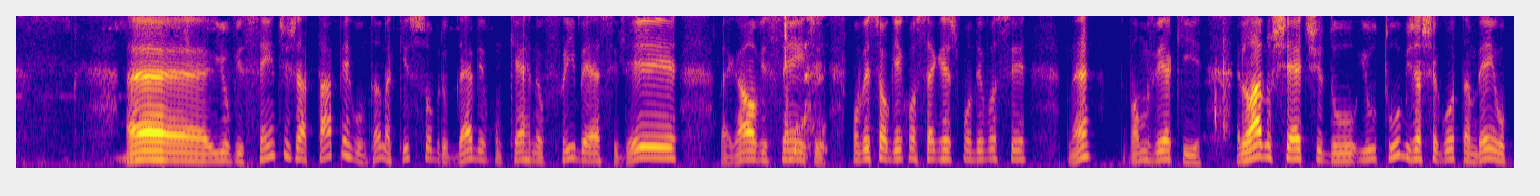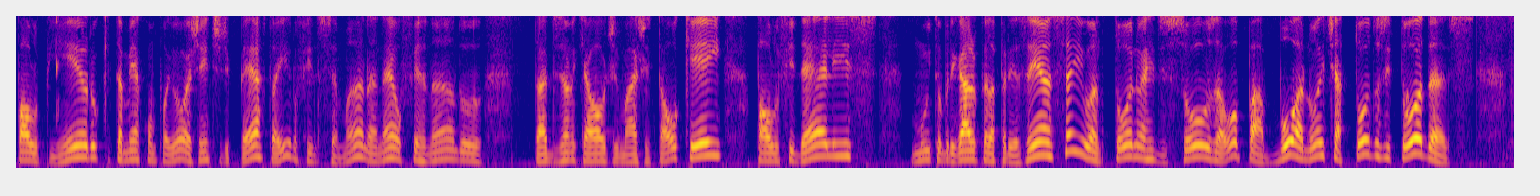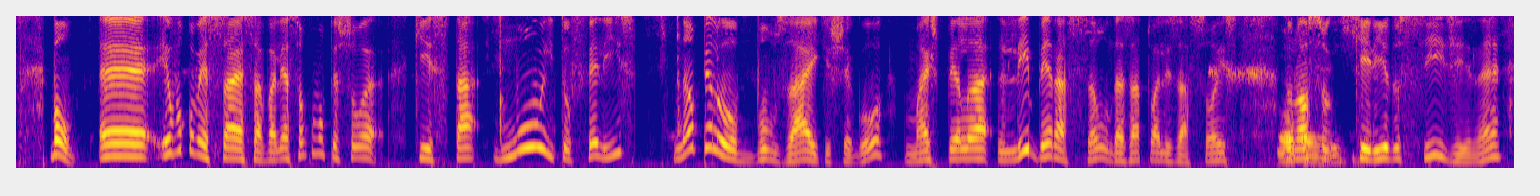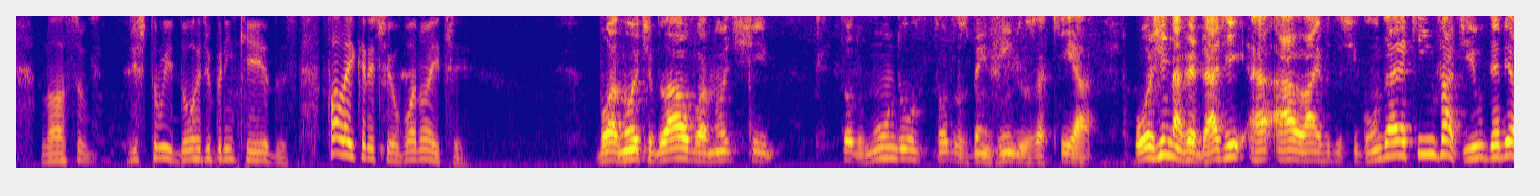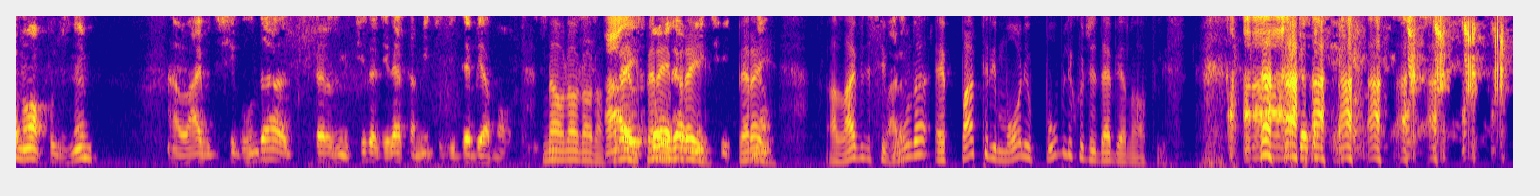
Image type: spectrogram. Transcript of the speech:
É, e o Vicente já está perguntando aqui sobre o Debian com kernel FreeBSD. Legal, Vicente. Vamos ver se alguém consegue responder você, né? Vamos ver aqui. Lá no chat do YouTube já chegou também o Paulo Pinheiro, que também acompanhou a gente de perto aí no fim de semana, né? O Fernando está dizendo que a áudio imagem está ok. Paulo Fidelis, muito obrigado pela presença. E o Antônio R. de Souza, opa, boa noite a todos e todas. Bom, é, eu vou começar essa avaliação com uma pessoa que está muito feliz, não pelo bullseye que chegou, mas pela liberação das atualizações do oh, nosso Deus. querido Cid, né? Nosso destruidor de brinquedos. Fala aí, Cretil, boa noite. Boa noite, Blau, boa noite todo mundo, todos bem-vindos aqui a. Hoje, na verdade, a, a, live de segunda é que invadiu Debianópolis, né? A live de segunda transmitida diretamente de Debianópolis. Não, não, não, não. Ah, peraí, peraí, realmente... peraí, peraí. A live de segunda Para. é patrimônio público de Debianópolis. Ah, então tá certo.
